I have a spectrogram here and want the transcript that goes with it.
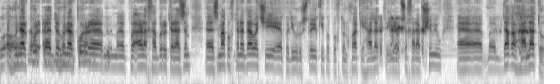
او هنرکور د هنرکور په اړه خبرو تر ازم زما پښتنه دا و چې په دې ورستیو کې په پښتونخوا کې حالت یو څه خراب شوی دغه حالاتو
